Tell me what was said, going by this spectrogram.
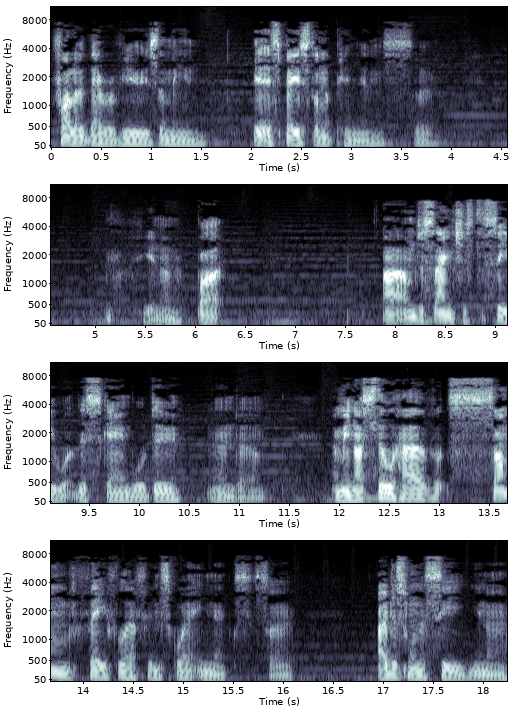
follow their reviews. I mean, it's based on opinions. So, you know, but I'm just anxious to see what this game will do. And, um, I mean, I still have some faith left in Square Enix, so I just want to see, you know,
